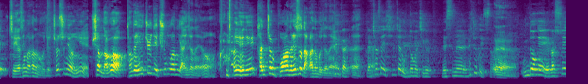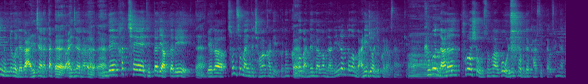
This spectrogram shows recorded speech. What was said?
근데? 제가 생각하는 거죠 철순이 형이 시합 나가 당장 일주일 뒤에 출국하는 게 아니잖아요 그럼 당연히 단점 보완을 해서 나가는 거잖아요 그러니까 예. 내가 철수에 실제로 운동을 지금 레슨을 해주고 있어. 예. 운동에 얘가 수행 능력을 내가 알잖아. 딱 예, 알잖아. 예, 예. 근데 하체, 뒷다리, 앞다리 예. 얘가 선수 마인드 정확하게 있거든. 그거 예. 만든다고 하면 난 1년 동안 많이 좋아질 거라고 생각해. 어. 그건 나는 프로쇼 우승하고 올림피아 무대 갈 수 있다고 생각해.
